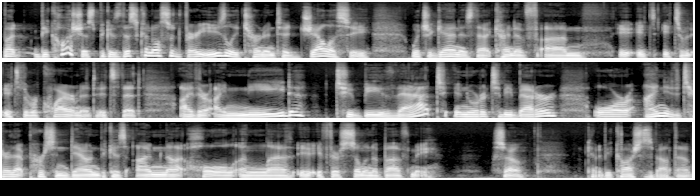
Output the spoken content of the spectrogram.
But be cautious because this can also very easily turn into jealousy, which again is that kind of um, it, it's it's it's the requirement. It's that either I need to be that in order to be better, or I need to tear that person down because I'm not whole unless if there's someone above me. So, kind of be cautious about that.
